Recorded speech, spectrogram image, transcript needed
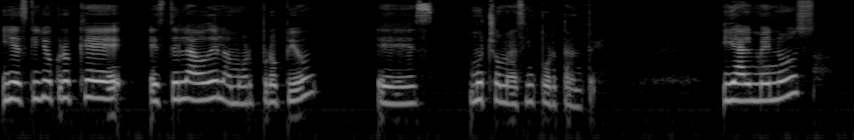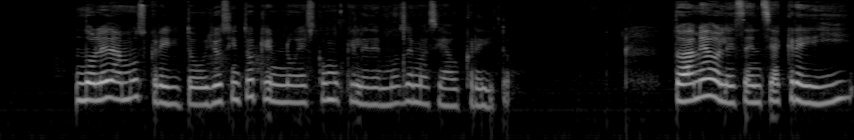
Y es que yo creo que este lado del amor propio es mucho más importante. Y al menos no le damos crédito. Yo siento que no es como que le demos demasiado crédito. Toda mi adolescencia creí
